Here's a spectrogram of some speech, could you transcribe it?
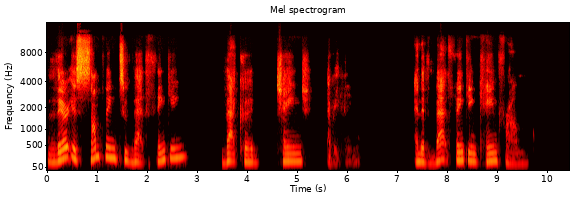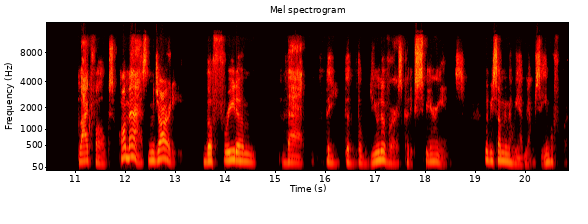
there is something to that thinking that could change everything. And if that thinking came from Black folks, en masse, majority, the freedom that the, the, the universe could experience would be something that we have never seen before,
